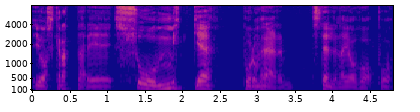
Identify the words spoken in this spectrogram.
Jag skrattade så mycket på de här ställena jag var på.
